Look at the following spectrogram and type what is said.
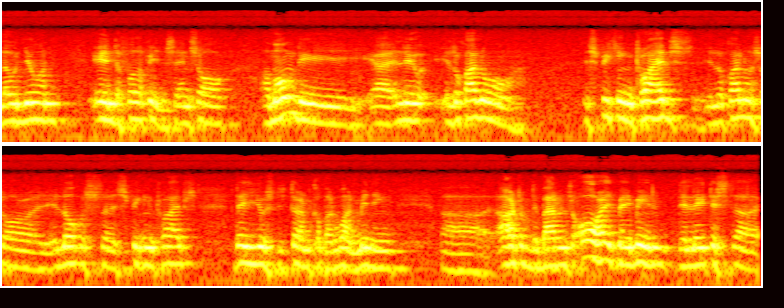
La Union in the Philippines. And so, among the uh, Ilocano speaking tribes, Ilocanos or Ilocos uh, speaking tribes, they use the term kabaroan, meaning uh, art of the barons, or it may mean the latest uh,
